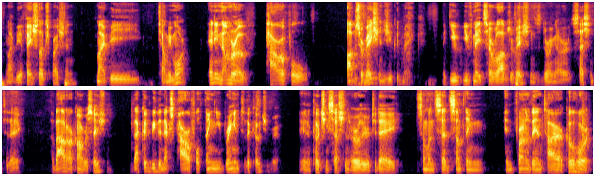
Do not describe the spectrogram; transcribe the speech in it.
it might be a facial expression, might be tell me more. Any number of powerful observations you could make. Like you, you've made several observations during our session today about our conversation. That could be the next powerful thing you bring into the coaching room. In a coaching session earlier today, someone said something in front of the entire cohort.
